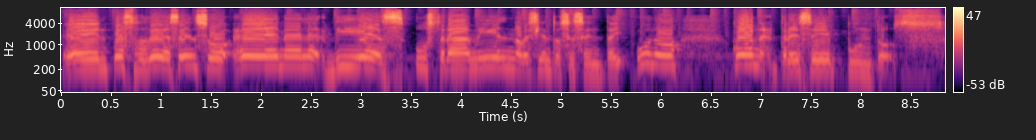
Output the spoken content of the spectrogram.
En puestos de descenso, en el 10, Ustra 1961 con 13 puntos.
